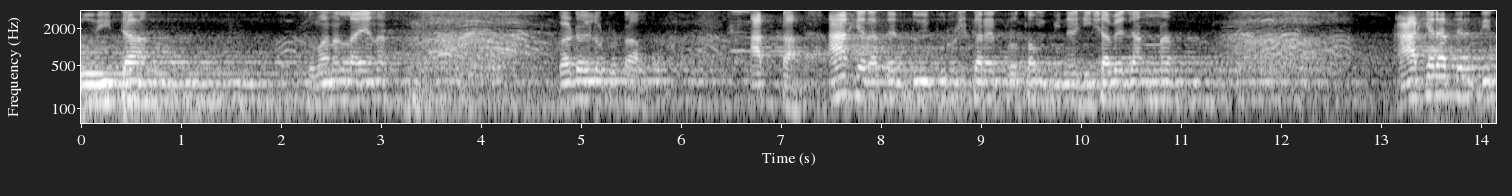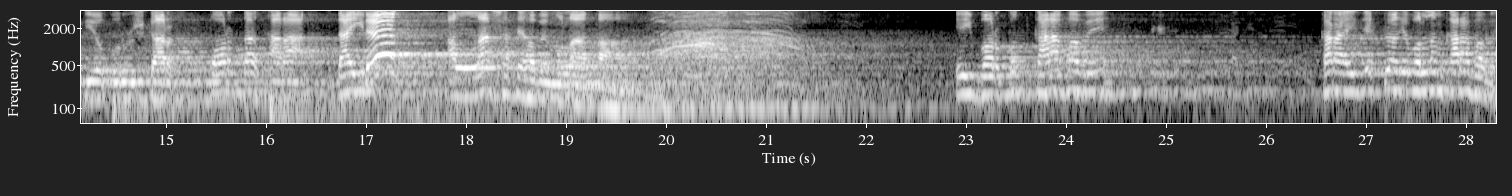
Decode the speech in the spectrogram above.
দুইটা। সুমান আল্লাহ না? কয়টা হইল টোটাল আটটা। আখেরাতের দুই পুরস্কারের প্রথম বিনা হিসাবে জান্নাত। আখেরাতের দ্বিতীয় পুরস্কার পর্দা ছাড়া ডাইরেক্ট আল্লাহর সাথে হবে মোলাকাত। এই বরকত কারা পাবে? কারা, এই যে একটু আগে বললাম, কারা পাবে?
